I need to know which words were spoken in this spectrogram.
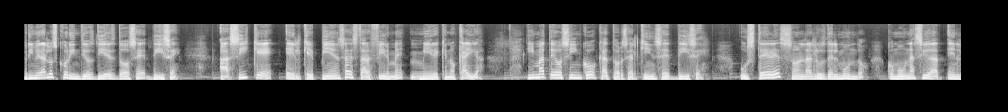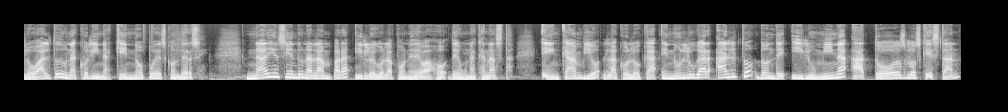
Primera los Corintios 10:12 dice, así que el que piensa estar firme, mire que no caiga. Y Mateo 5, 14 al 15 dice, ustedes son la luz del mundo, como una ciudad en lo alto de una colina que no puede esconderse. Nadie enciende una lámpara y luego la pone debajo de una canasta. En cambio, la coloca en un lugar alto donde ilumina a todos los que están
